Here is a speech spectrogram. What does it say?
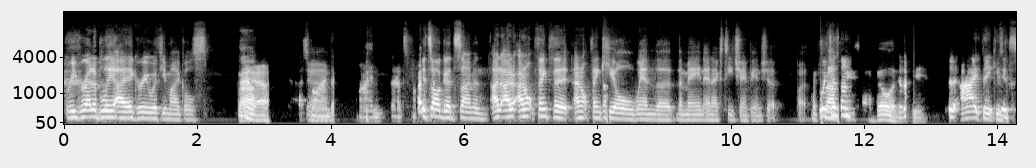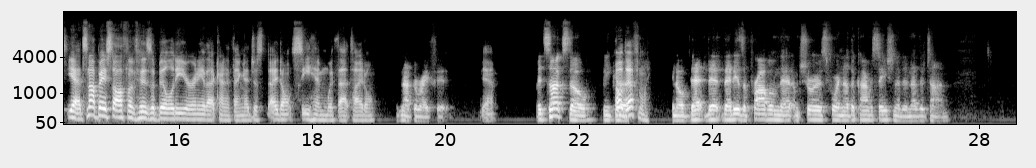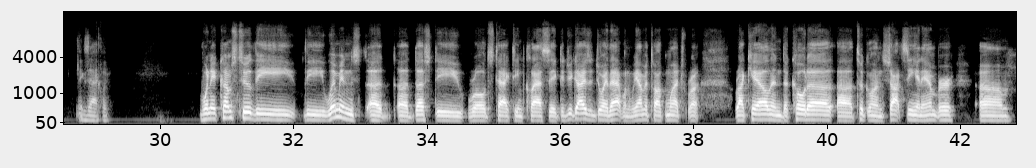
Regrettably, I agree with you, Michaels. yeah. That's yeah. fine. That's fine. That's fine. It's all good, Simon. I, I, I don't think that I don't think he'll win the the main NXT championship, but it's which is on ability. I think he's. It's yeah. It's not based off of his ability or any of that kind of thing. I just I don't see him with that title. Not the right fit. Yeah. It sucks though because oh definitely you know that that that is a problem that I'm sure is for another conversation at another time. Exactly when it comes to the the women's uh, uh, Dusty Rhodes Tag Team Classic, did you guys enjoy that one? We haven't talked much. Ra- Raquel and Dakota uh, took on Shotzi and Ember. Um,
